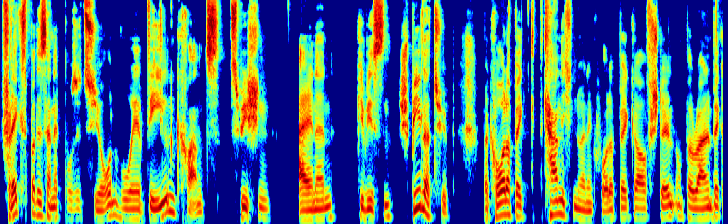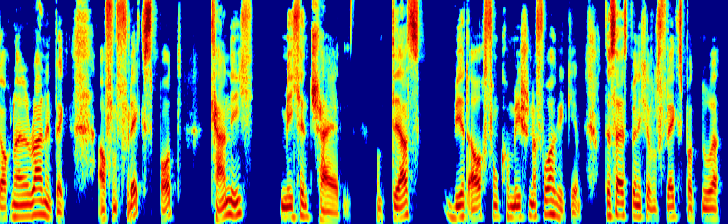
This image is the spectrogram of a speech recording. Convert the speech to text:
Flex-Spot ist eine Position, wo ihr wählen könnt zwischen einen gewissen Spielertyp. Bei Quarterback kann ich nur einen Quarterback aufstellen und bei Running Back auch nur einen Running Back. Auf dem Flex-Spot kann ich mich entscheiden. Und das wird auch vom Commissioner vorgegeben. Das heißt, wenn ich auf dem Flexbot nur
